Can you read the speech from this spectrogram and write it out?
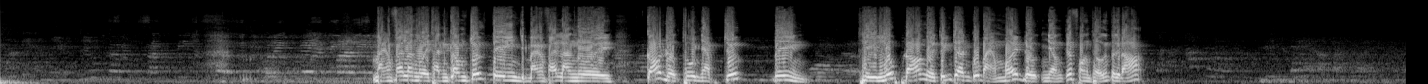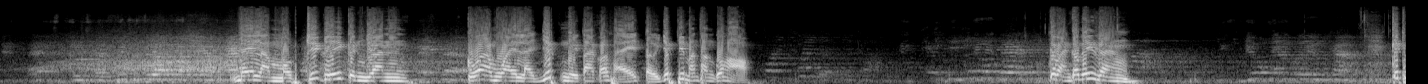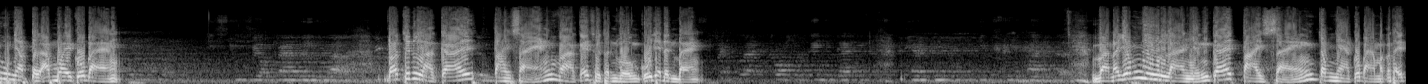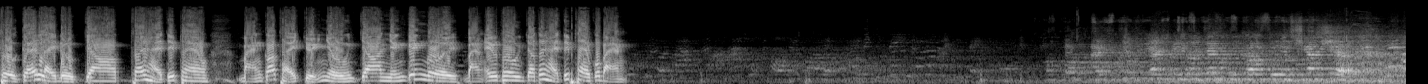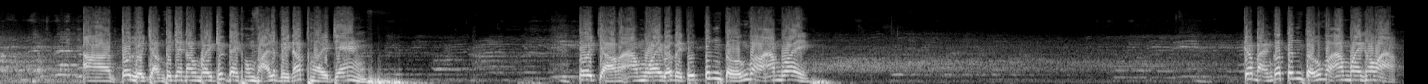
Bạn phải là người thành công trước tiên, bạn phải là người có được thu nhập trước tiên thì lúc đó người tuyến trên của bạn mới được nhận cái phần thưởng từ đó. Đây là một triết lý kinh doanh của Amway là giúp người ta có thể tự giúp chính bản thân của họ. Các bạn có biết rằng cái thu nhập từ Amway của bạn, đó chính là cái tài sản và cái sự thịnh vượng của gia đình bạn. Và nó giống như là những cái tài sản trong nhà của bạn mà có thể thừa kế lại được cho thế hệ tiếp theo. Bạn có thể chuyển nhượng cho những cái người bạn yêu thương cho thế hệ tiếp theo của bạn. À, tôi lựa chọn kinh doanh Amway trước đây không phải là vì nó thời trang. Tôi chọn Amway bởi vì tôi tin tưởng vào Amway. Các bạn có tin tưởng vào Amway không ạ? À?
